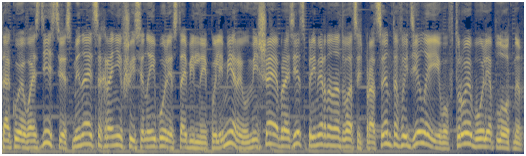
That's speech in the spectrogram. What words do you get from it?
Такое воздействие сминает сохранившиеся наиболее стабильные полимеры, уменьшая образец примерно на 20% и делая его втрое более плотным.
